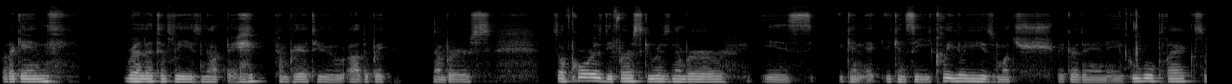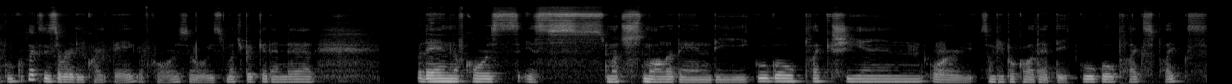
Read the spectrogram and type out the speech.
but again relatively is not big compared to other big numbers so of course the first Skewes number is you can you can see clearly is much bigger than a googolplex. so Googolplex is already quite big of course so it's much bigger than that but then of course it's much smaller than the googolplexian or some people call that the googolplexplex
